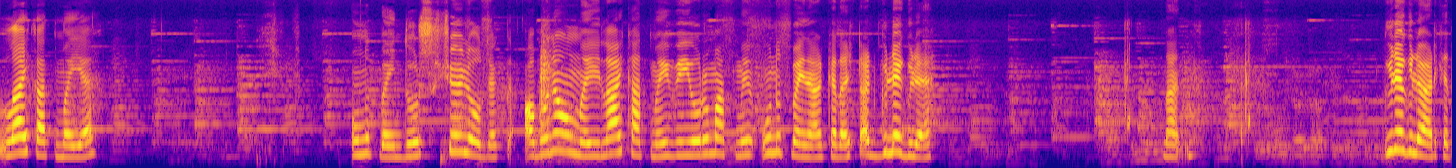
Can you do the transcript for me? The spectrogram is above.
like atmayı unutmayın. Doğrusu şöyle olacaktı. Abone olmayı, like atmayı ve yorum atmayı unutmayın arkadaşlar. Güle güle. Lan. Güle güle arkadaş.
